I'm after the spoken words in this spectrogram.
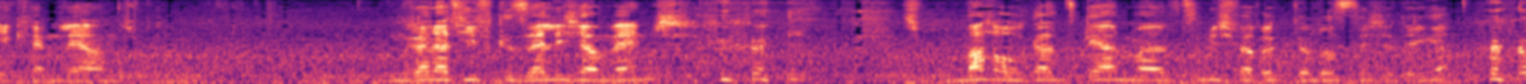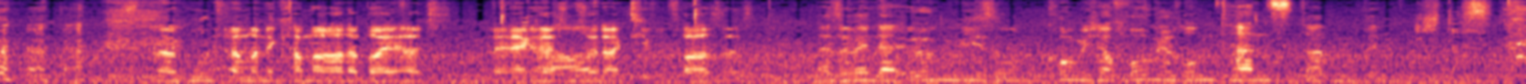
eh kennenlernen. Ich bin ein relativ geselliger Mensch. Ich mache auch ganz gern mal ziemlich verrückte, lustige Dinge. Ist immer gut, wenn man eine Kamera dabei hat, wenn er gerade Genau. in seiner aktiven Phase ist. Also wenn da irgendwie so ein komischer Vogel rumtanzt, dann bin ich das.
